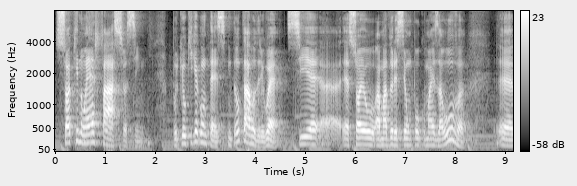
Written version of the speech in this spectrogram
Só que não é fácil assim. Porque o que, que acontece? Então tá, Rodrigo, é, se é, é só eu amadurecer um pouco mais a uva, é,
